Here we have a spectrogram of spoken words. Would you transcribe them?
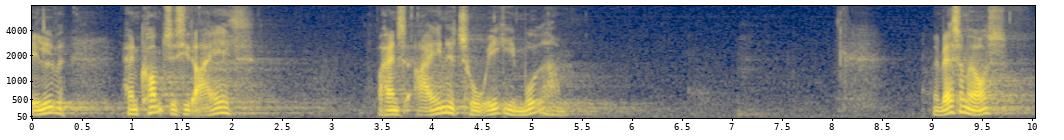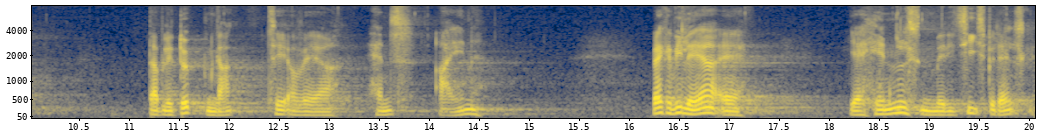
11, han kom til sit eget, og hans egne tog ikke imod ham. Men hvad så med os, der blev døbt en gang til at være hans egne? Hvad kan vi lære af ja, hændelsen med de ti spedalske?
